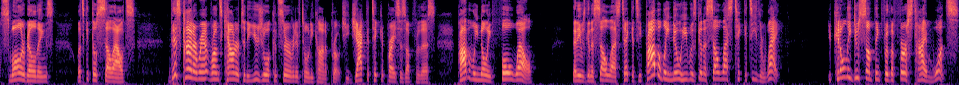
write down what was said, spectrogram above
smaller buildings. Let's get those sellouts. This kind of runs counter to the usual conservative Tony Khan approach. He jacked the ticket prices up for this, probably knowing full well that he was going to sell less tickets. He probably knew he was going to sell less tickets either way. You can only do something for the first time once,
